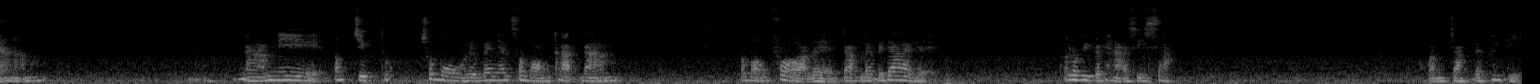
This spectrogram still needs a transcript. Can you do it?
น้ำ น้ำนี่ต้องจิบทุกชั่วโมงเลยไม่งั้นสมองขาดน้ำสมองฝ่อเลยจำอะไรไม่ได้เลย เพราะเรามีปัญหาศีรษะ ความจำไม่ค่อยดี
